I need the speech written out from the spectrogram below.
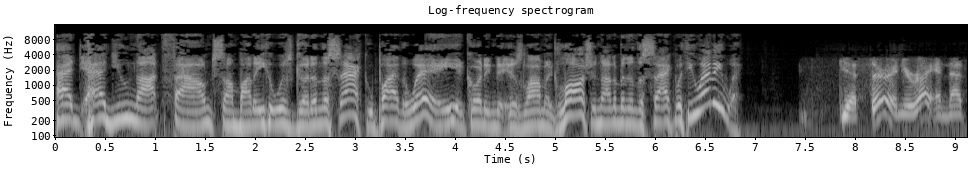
had had you not found somebody who was good in the sack. Who, by the way, according to Islamic law, should not have been in the sack with you anyway. Yes, sir, and you're right, and that's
